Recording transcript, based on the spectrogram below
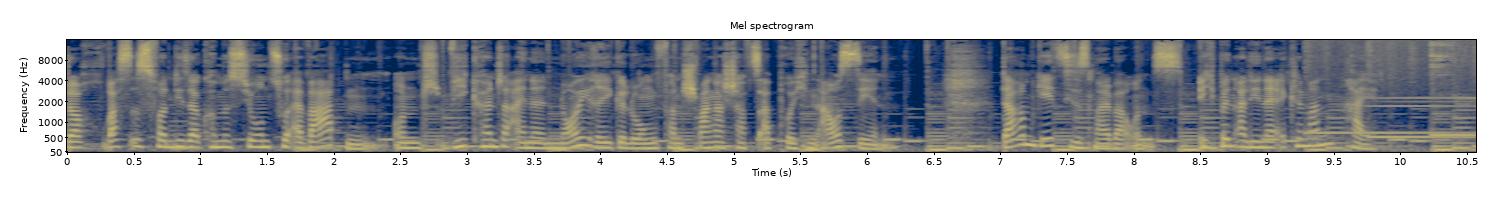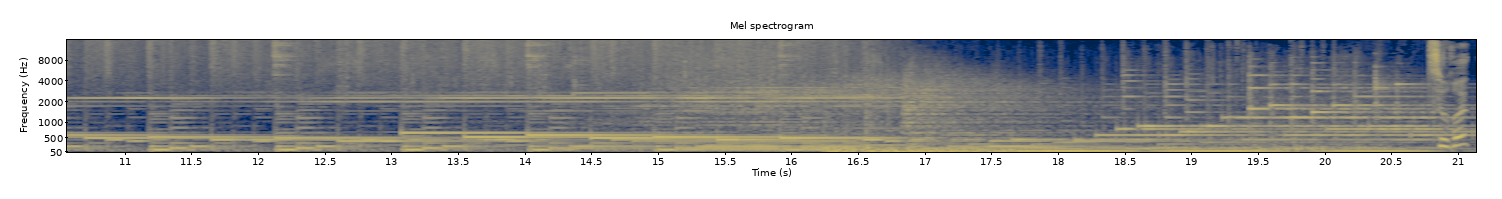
Doch was ist von dieser Kommission zu erwarten und wie könnte eine Neuregelung von Schwangerschaftsabbrüchen aussehen? Darum geht es dieses Mal bei uns. Ich bin Alina Eckelmann. Hi. Zurück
